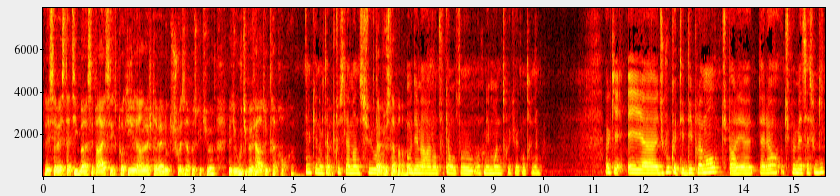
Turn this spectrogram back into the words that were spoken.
Les CMS statiques, bah c'est pareil, c'est toi qui génères du HTML, donc tu choisis un peu ce que tu veux, mais du coup tu peux faire un truc très propre. Quoi. Ok, donc t'as plus la main dessus au, plus la main. au démarrage. En tout cas, on te, on te met moins de trucs contraignants. Ok, et du coup, côté déploiement, tu parlais tout à l'heure, tu peux mettre ça sous Git,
